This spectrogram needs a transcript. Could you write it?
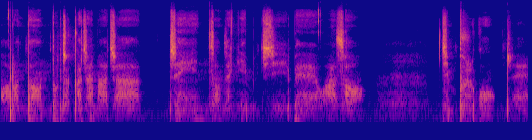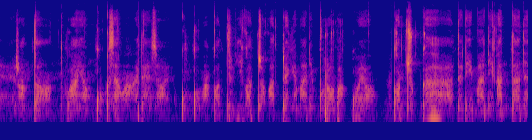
어, 런던 도착하자마자 제인 선생님 집에 와서 짐 풀고 제 런던과 영국 상황에 대해서 궁금한 것들 이것저것 되게 많이 물어봤고요. 건축가들이 많이 간다는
